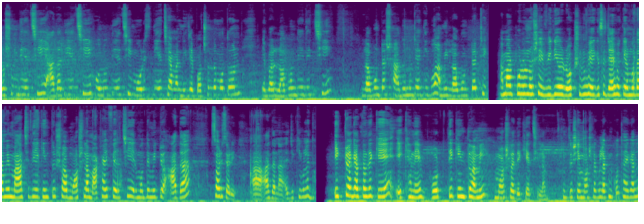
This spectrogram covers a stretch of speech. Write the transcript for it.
রসুন দিয়েছি, আদা দিয়েছি, হলুদ দিয়েছি, মরিচ দিয়েছি আমার নিজের পছন্দ মতন। এবার লবণ দিয়ে দিচ্ছি। লবণটা স্বাদ অনুযায়ী দিব। আমি লবণটা ঠিক আমার পুরনো সেই ভিডিও রোগ শুরু হয়ে গেছে। যাই হোক, এর মধ্যে আমি মাছ দিয়ে কিন্তু সব মশলা মাখাই ফেলছি। এর মধ্যে আমি একটু আদা সরি সরি আদা না, এই যে কী বলে একটু আগে আপনাদেরকে এখানে ভর্তি কিন্তু আমি মশলা দেখিয়েছিলাম। কিন্তু সেই মশলাগুলো এখন কোথায় গেল?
